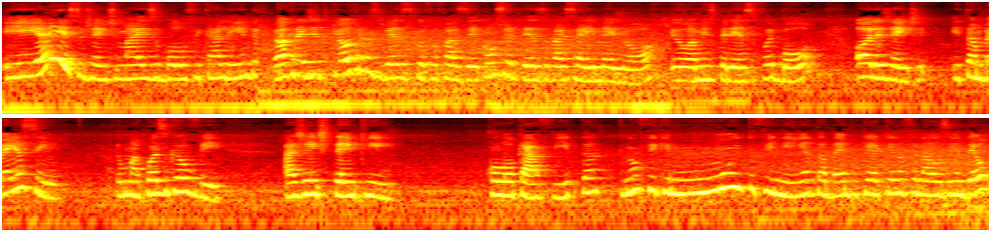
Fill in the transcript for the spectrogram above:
E é isso, gente, mas o bolo fica lindo. Eu acredito que outras vezes que eu for fazer, com certeza vai sair melhor. Eu, a minha experiência foi boa. Olha, gente, e também assim, uma coisa que eu vi, a gente tem que colocar a fita, que não fique muito fininha também, porque aqui no finalzinho deu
